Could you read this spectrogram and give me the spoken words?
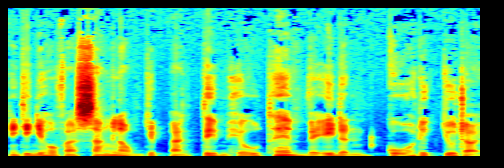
Những chứng Jehovah sẵn lòng giúp bạn tìm hiểu thêm về ý định của Đức Chúa Trời.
